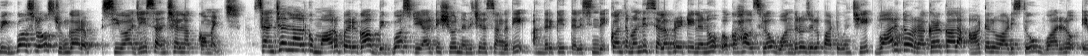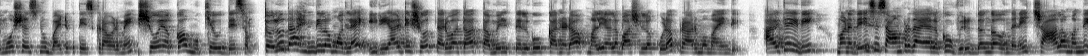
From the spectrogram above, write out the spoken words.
బిగ్ బాస్లో శృంగారం శివాజీ సంచలన కామెంట్స్. సంచలనాలకు మారుపేరుగా బిగ్ బాస్ రియాలిటీ షో నిలిచిన సంగతి అందరికీ తెలిసిందే. కొంతమంది సెలబ్రిటీలను ఒక హౌస్లో వంద రోజుల పాటు ఉంచి వారితో రకరకాల ఆటలు ఆడిస్తూ వారిలో ఎమోషన్స్ను బయటకు తీసుకురావడమే షో యొక్క ముఖ్య ఉద్దేశం. తొలుత హిందీలో మొదలై ఈ రియాలిటీ షో తర్వాత తమిళ్ తెలుగు కన్నడ మలయాళ భాషల్లో కూడా ప్రారంభమైంది. అయితే ఇది మన దేశ సాంప్రదాయాలకు విరుద్ధంగా ఉందని చాలా మంది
